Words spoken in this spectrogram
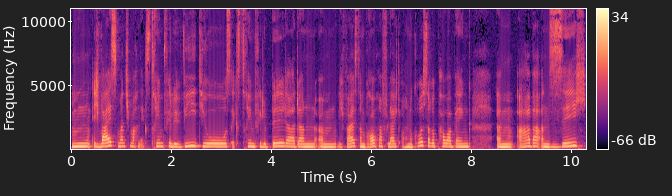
Mm, ich weiß, manche machen extrem viele Videos, extrem viele Bilder. Dann, ähm, ich weiß, dann braucht man vielleicht auch eine größere Powerbank. Ähm, aber an sich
